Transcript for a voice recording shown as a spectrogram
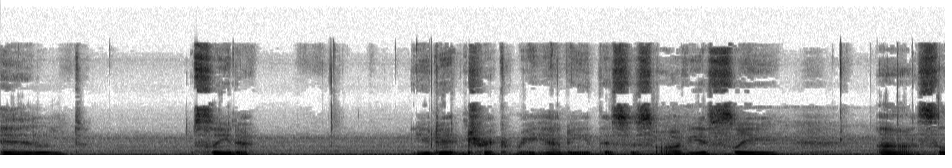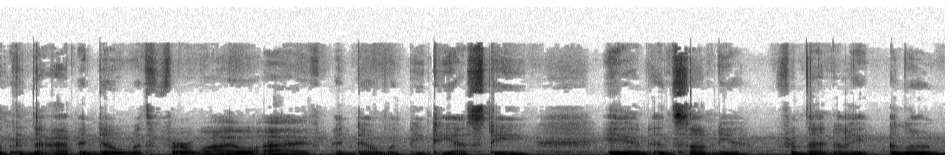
And Selena, you didn't trick me, honey. This is obviously uh, something that I've been dealing with for a while. I've been dealing with PTSD and insomnia from that night alone.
